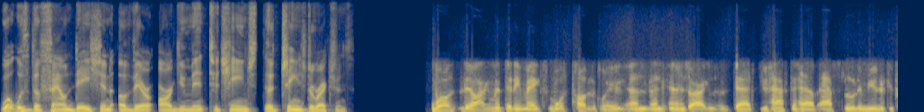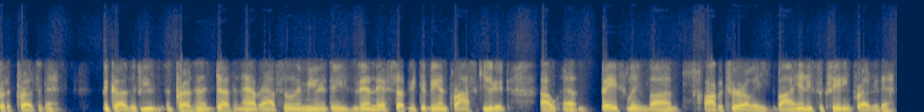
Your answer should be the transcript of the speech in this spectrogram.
What was the foundation of their argument to change to change directions? Well, the argument that he makes most publicly, and, and, and his argument is that you have to have absolute immunity for the president because if you the president doesn't have absolute immunity, then they're subject to being prosecuted uh, uh, basically um, arbitrarily by any succeeding president.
